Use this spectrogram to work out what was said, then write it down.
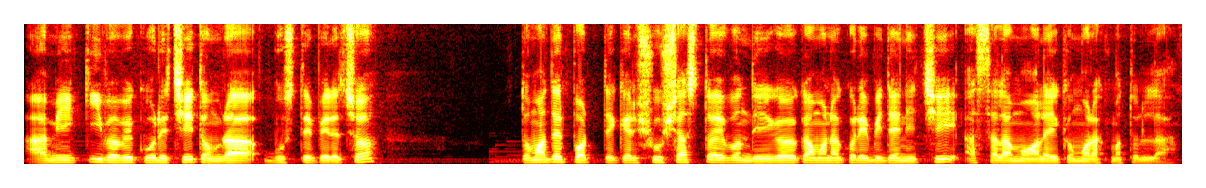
আমি কীভাবে করেছি তোমরা বুঝতে পেরেছ। তোমাদের প্রত্যেকের সুস্বাস্থ্য এবং দীর্ঘায়ু কামনা করে বিদায় নিচ্ছি। আসসালামু আলাইকুম রহমতুল্লাহ।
